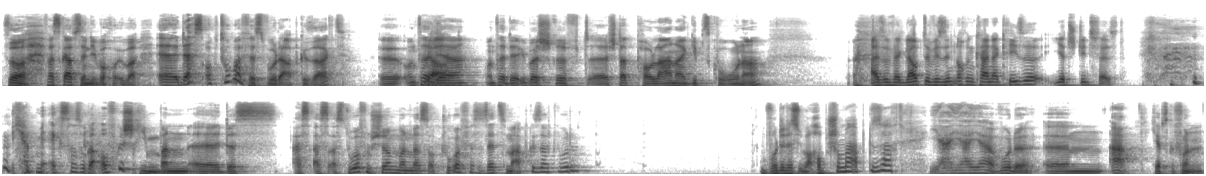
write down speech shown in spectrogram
So, was gab's denn die Woche über? Äh, das Oktoberfest wurde abgesagt. Äh, unter, ja. der, unter der Überschrift äh, Stadt Paulana gibt's Corona. Also wer glaubte, wir sind noch in keiner Krise, jetzt steht's fest. ich habe mir extra sogar aufgeschrieben, wann äh, das. Hast, hast, hast, du auf dem Schirm, wann das Oktoberfest das letzte Mal abgesagt wurde? Wurde das überhaupt schon mal abgesagt? Ja, ja, ja, wurde. Ähm, ah, ich habe es gefunden.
